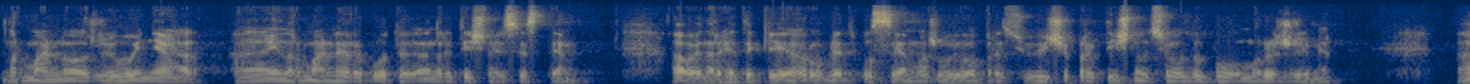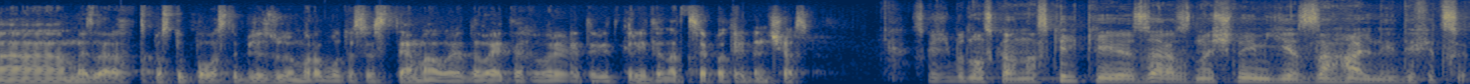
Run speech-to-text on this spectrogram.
нормального оживлення і нормальної роботи енергетичної системи. Але енергетики роблять усе можливе, працюючи практично в цілодобовому режимі. Ми зараз поступово стабілізуємо роботу системи, але давайте говорити відкрито, на це потрібен час. Скажіть, будь ласка, наскільки зараз значним є загальний дефіцит?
